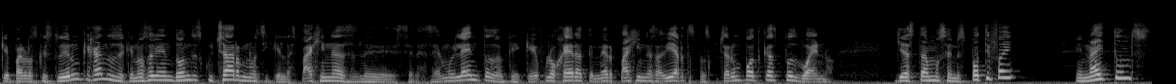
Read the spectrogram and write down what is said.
que para los que estuvieron quejándose que no sabían dónde escucharnos y que las páginas les, se les hacían muy lentos o que qué flojera tener páginas abiertas para escuchar un podcast, pues bueno, ya estamos en Spotify, en iTunes,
